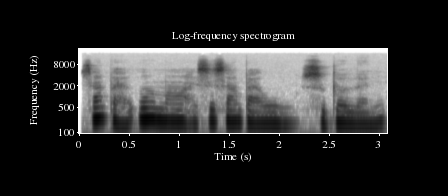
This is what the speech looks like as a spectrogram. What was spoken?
三百二吗？还是三百五十个人？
